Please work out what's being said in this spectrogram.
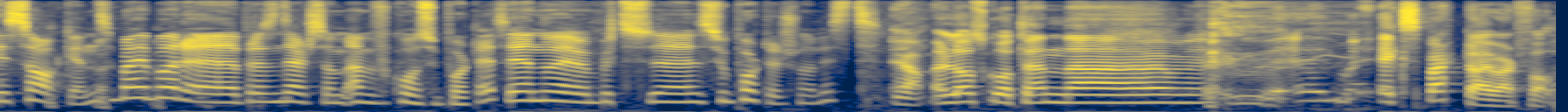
i saken så ble jeg bare presentert som MFK-supporter. Så jeg nå er jeg blitt eh, supporterjournalist. Ja, men La oss gå til en uh, ekspert, da, i hvert fall.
